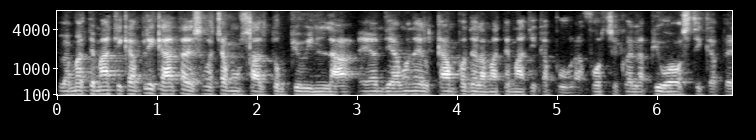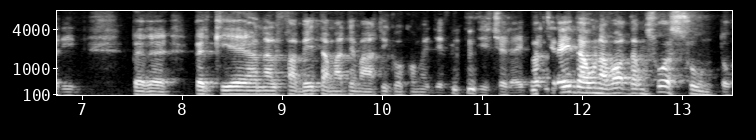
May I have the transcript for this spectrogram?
la matematica applicata, adesso facciamo un salto più in là e andiamo nel campo della matematica pura, forse quella più ostica per, i, per, per chi è analfabeta matematico, come dice lei. Partirei da, una, da un suo assunto.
